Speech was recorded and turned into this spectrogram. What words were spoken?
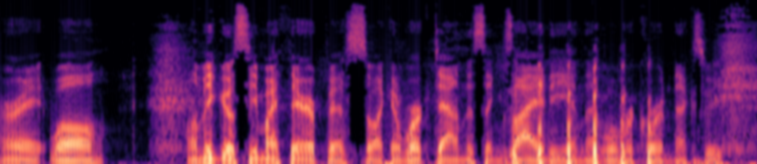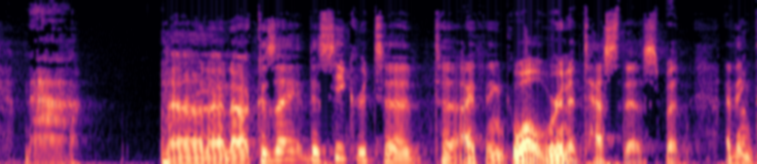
All right. Well, let me go see my therapist so I can work down this anxiety, and then we'll record next week. Nah, no, no, no. Because I the secret to to I think well, we're going to test this, but I think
